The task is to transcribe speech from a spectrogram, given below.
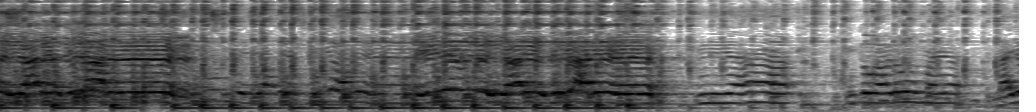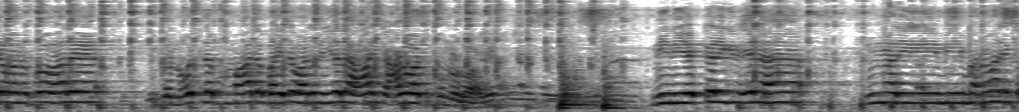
ఇంకా నయం అనుకోవాలి. ఇంకా నోట్ల మాట బయట వాడు ఇయ్యాలి ఆడికి ఆగబట్టుకున్నాడు నేను ఎక్కడికి పోయినా మరి మీ మనవనిక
